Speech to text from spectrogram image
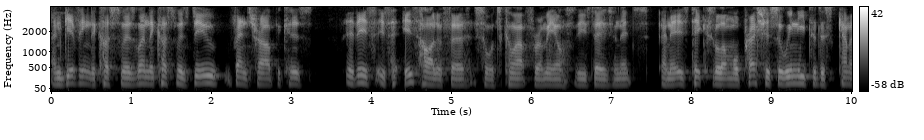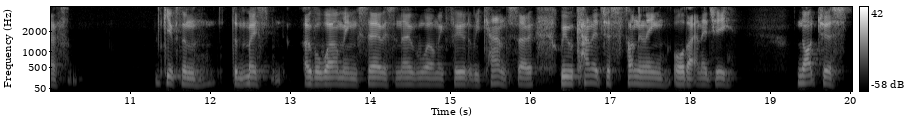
and giving the customers when the customers do venture out because it is is is harder for someone to come out for a meal these days and it's and it is, takes a lot more pressure so we need to just kind of give them the most overwhelming service and overwhelming food that we can so we were kind of just funneling all that energy not just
